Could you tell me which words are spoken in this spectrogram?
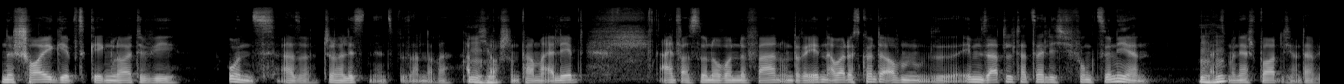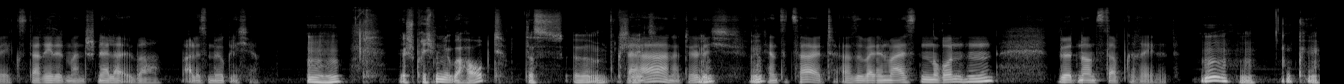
eine Scheu gibt gegen Leute wie uns, also Journalisten insbesondere. Habe mhm. ich auch schon ein paar Mal erlebt. Einfach so eine Runde fahren und reden, aber das könnte auf dem, im Sattel tatsächlich funktionieren. Mhm. Da ist man ja sportlich unterwegs. Da redet man schneller über alles Mögliche. Mhm. Spricht man überhaupt? Das, äh, Klar, natürlich. Ja? Die ganze Zeit. Also bei den meisten Runden wird nonstop geredet. Mhm. Okay.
